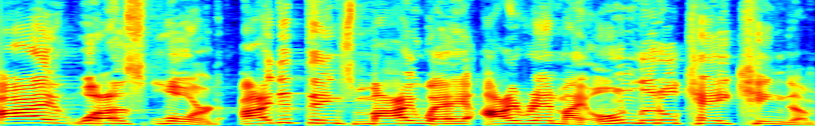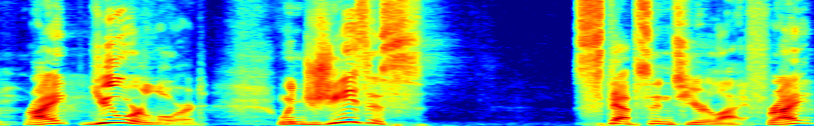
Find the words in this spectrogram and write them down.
I was Lord. I did things my way. I ran my own little K kingdom, right? You were Lord. When Jesus steps into your life, right?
